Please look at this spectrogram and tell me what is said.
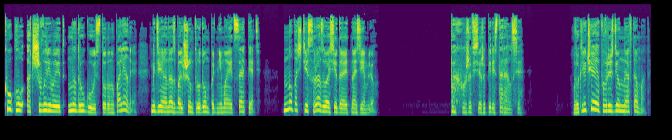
Куклу отшвыривает на другую сторону поляны, где она с большим трудом поднимается опять, но почти сразу оседает на землю. Похоже, все же перестарался. Выключаю поврежденный автомат.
